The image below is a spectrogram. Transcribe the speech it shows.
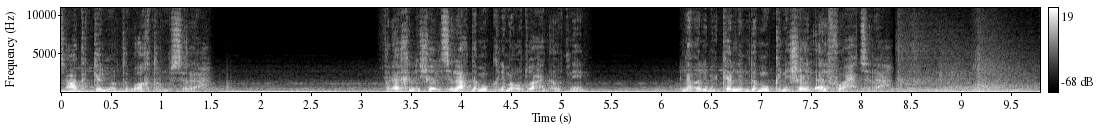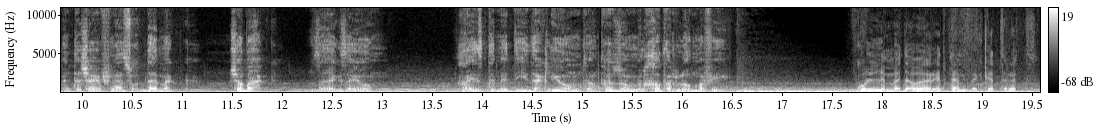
ساعات الكلمة بتبقى أخطر من السلاح. في الآخر اللي شايل سلاح ده ممكن يموت واحد أو اتنين. إنما اللي بيتكلم ده ممكن يشيل ألف واحد سلاح. أنت شايف ناس قدامك شبهك زيك زيهم. عايز تمد إيدك ليهم تنقذهم من الخطر اللي هم فيه. كل ما دوائر الدم كترت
